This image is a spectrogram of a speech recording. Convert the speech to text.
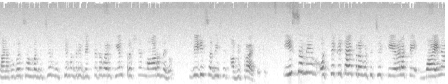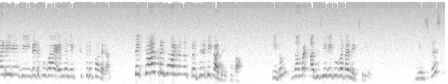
കണക്കുകൾ സംബന്ധിച്ച് മുഖ്യമന്ത്രി വ്യക്തത വരുത്തിയാൽ പ്രശ്നം മാറുമെന്നും വി. ഡി. സതീശൻ അഭിപ്രായപ്പെട്ടു. ഈ സമയം ഒറ്റക്കെട്ടായി പ്രവർത്തിച്ച് കേരളത്തെ വയനാടിനെ വീണ്ടെടുക്കുക എന്ന ലക്ഷ്യത്തിനു പകരം തെറ്റായ പ്രചാരണങ്ങൾ പ്രചരിപ്പിക്കാതിരിക്കുക. ഇതും നമ്മൾ അതിജീവിക്കുക തന്നെ ചെയ്യും. News desk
